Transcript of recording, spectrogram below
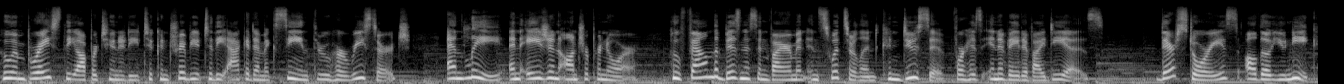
who embraced the opportunity to contribute to the academic scene through her research, and Lee, an Asian entrepreneur, who found the business environment in Switzerland conducive for his innovative ideas. Their stories, although unique,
